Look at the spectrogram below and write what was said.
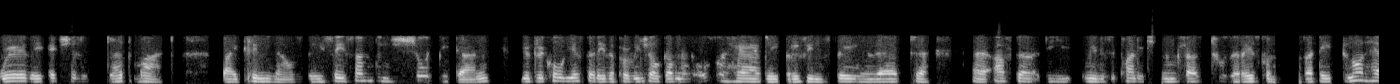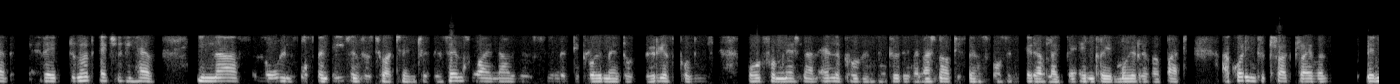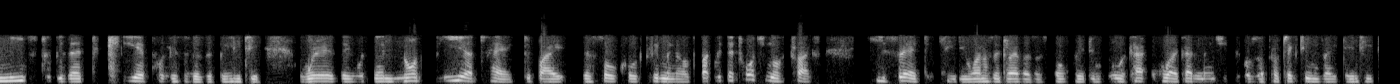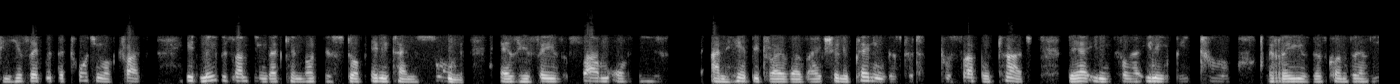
where they actually get marked by criminals, they say something should be done. You'd recall yesterday the provincial government also had a briefing saying that uh, uh, after the municipality to the concerns that they do not have they do not actually have enough law enforcement agencies to attend to this. Hence why now you've seen the deployment of various police, both from national and the province, including the National Defence Force in areas like the N3 Mooi River. But according to truck drivers, there needs to be that clear police visibility where they would then not be attacked by the so-called criminals. But with the torching of trucks, he said, CD, one of the drivers I spoke with, who I can't mention because of protecting his identity, he said with the torching of trucks, it may be something that cannot be stopped anytime soon. As he says, some of these unhappy drivers are actually planning this to, to sabotage their in, in a bid to raise these concerns.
